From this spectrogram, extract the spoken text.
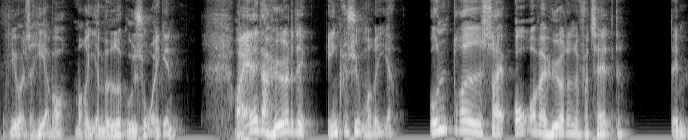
Det er jo altså her, hvor Maria møder Guds ord igen. Og alle, der hørte det, inklusiv Maria, undrede sig over, hvad hyrderne fortalte dem.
